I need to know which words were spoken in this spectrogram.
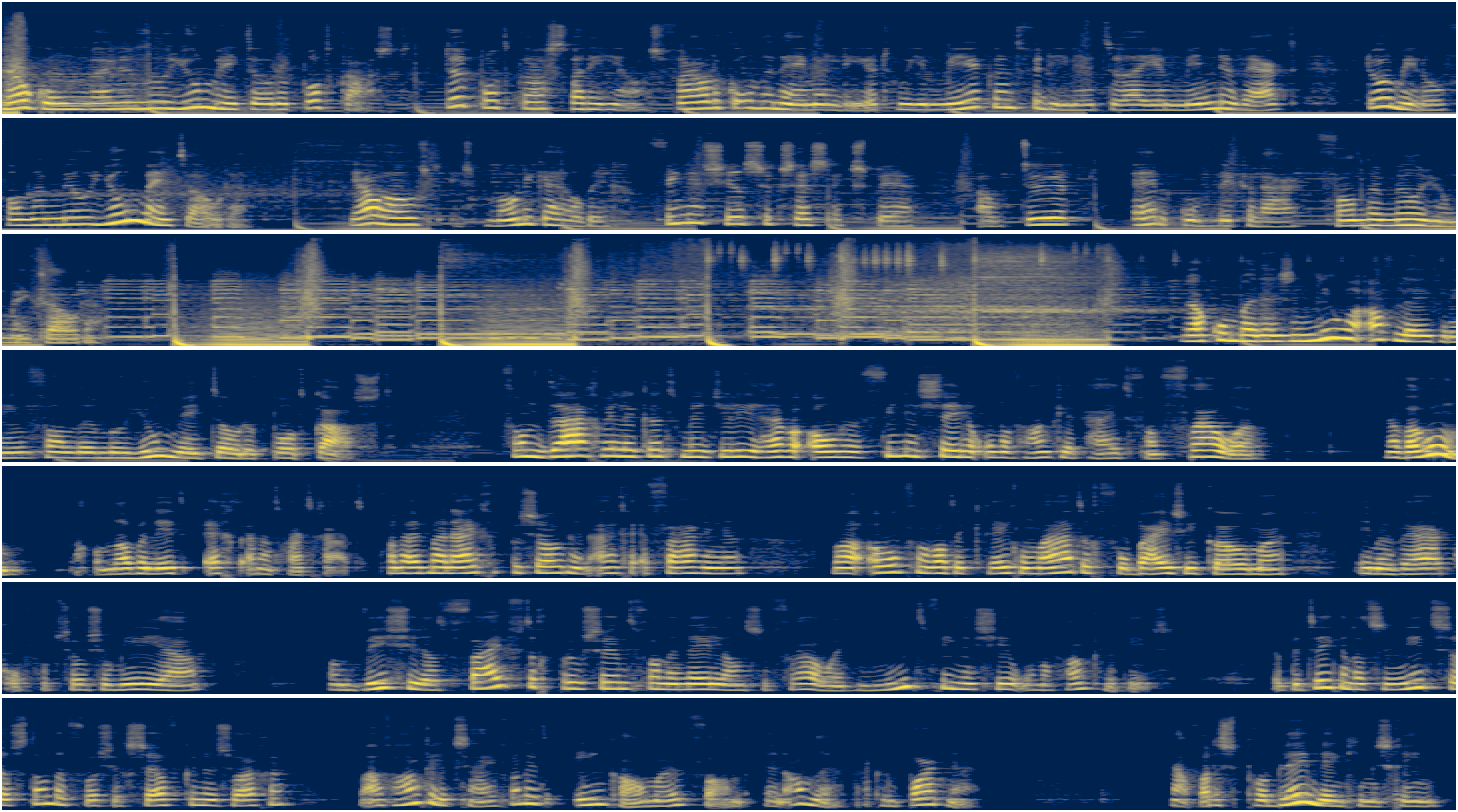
Welkom bij de Miljoen Methode podcast. De podcast waarin je als vrouwelijke ondernemer leert hoe je meer kunt verdienen terwijl je minder werkt door middel van de Miljoen Methode. Jouw host is Monika Helbig, financieel succesexpert, auteur en ontwikkelaar van de Miljoen Methode. Welkom bij deze nieuwe aflevering van de Miljoen Methode podcast. Vandaag wil ik het met jullie hebben over financiële onafhankelijkheid van vrouwen. Nou, waarom? Nou, omdat me dit echt aan het hart gaat. Vanuit mijn eigen persoon en eigen ervaringen, maar ook van wat ik regelmatig voorbij zie komen in mijn werk of op social media. Want wist je dat 50% van de Nederlandse vrouwen niet financieel onafhankelijk is? Dat betekent dat ze niet zelfstandig voor zichzelf kunnen zorgen, maar afhankelijk zijn van het inkomen van een ander, vaak hun partner. Nou, wat is het probleem, denk je misschien?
